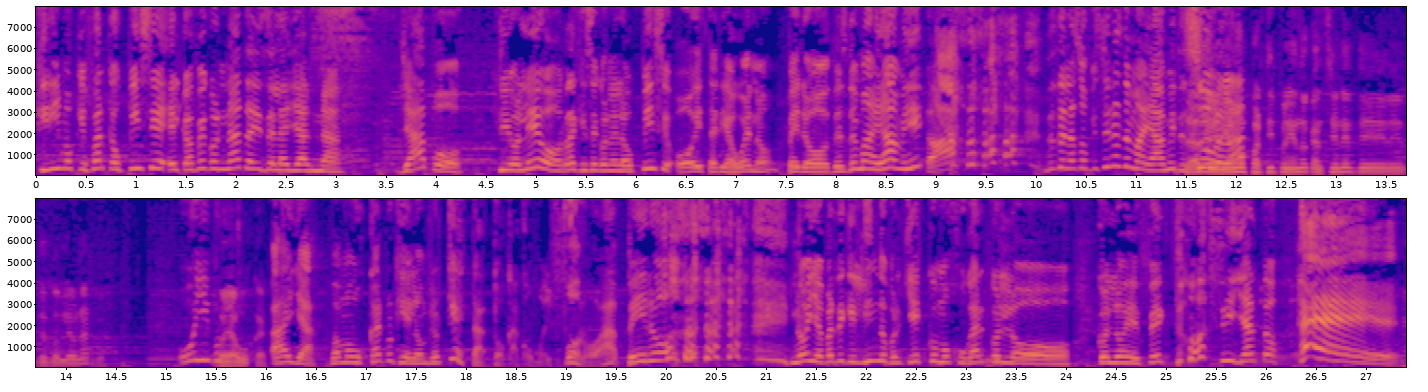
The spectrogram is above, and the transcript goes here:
Querimos que Farca auspicie el café con nata, dice la Yasna. Ya, po. Tío Leo, réjese con el auspicio. Hoy estaría bueno, pero desde Miami, ah, desde las oficinas de Miami te O sea, sube, deberíamos ¿verdad? partir poniendo canciones de, de, de Don Leonardo. Oye, ¿por- Voy a buscar. Ah, ya, vamos a buscar porque el hombre orquesta toca como el forro, ¿ah? Pero, no, y aparte que es lindo porque es como jugar con, los con los efectos, sí, y harto, ¡hey!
